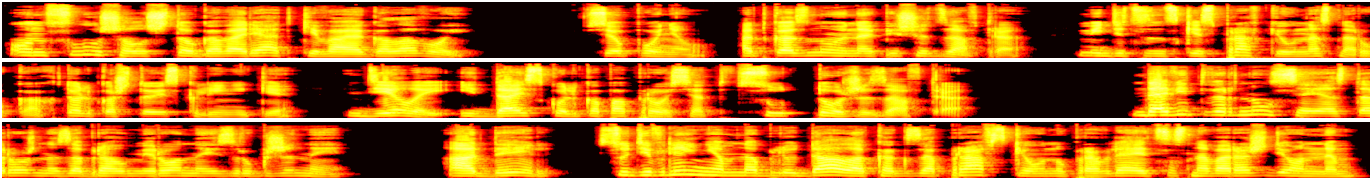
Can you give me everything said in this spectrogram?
Он слушал, что говорят, кивая головой. «Все понял. Отказную напишет завтра. Медицинские справки у нас на руках, только что из клиники. Делай и дай, сколько попросят. В суд тоже завтра». Давид вернулся и осторожно забрал Мирона из рук жены. Адель с удивлением наблюдала, как заправски он управляется с новорожденным,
